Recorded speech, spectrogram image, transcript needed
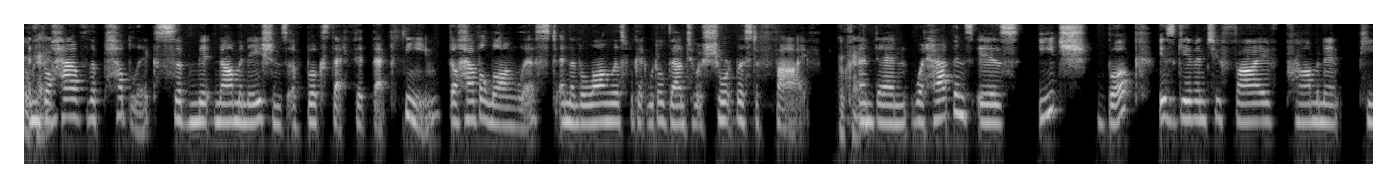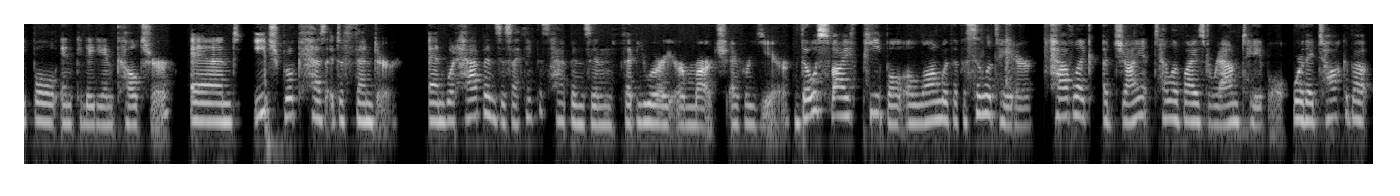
Okay. and they'll have the public submit nominations of books that fit that theme. They'll have a long list, and then the long list will get whittled down to a short list of five. Okay. And then what happens is each book is given to five prominent people in Canadian culture, and each book has a defender. And what happens is, I think this happens in February or March every year. Those five people, along with a facilitator, have like a giant televised roundtable where they talk about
